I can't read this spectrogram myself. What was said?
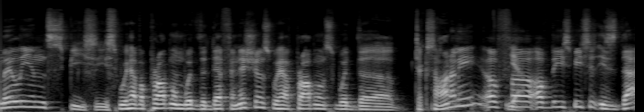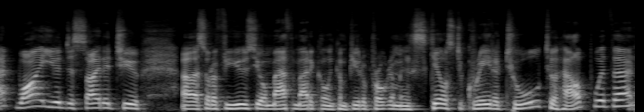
million species. We have a problem with the definitions. We have problems with the taxonomy of, Yeah. uh, of these species. Is that why you decided to uh, sort of use your mathematical and computer programming skills to create a tool to help with that?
